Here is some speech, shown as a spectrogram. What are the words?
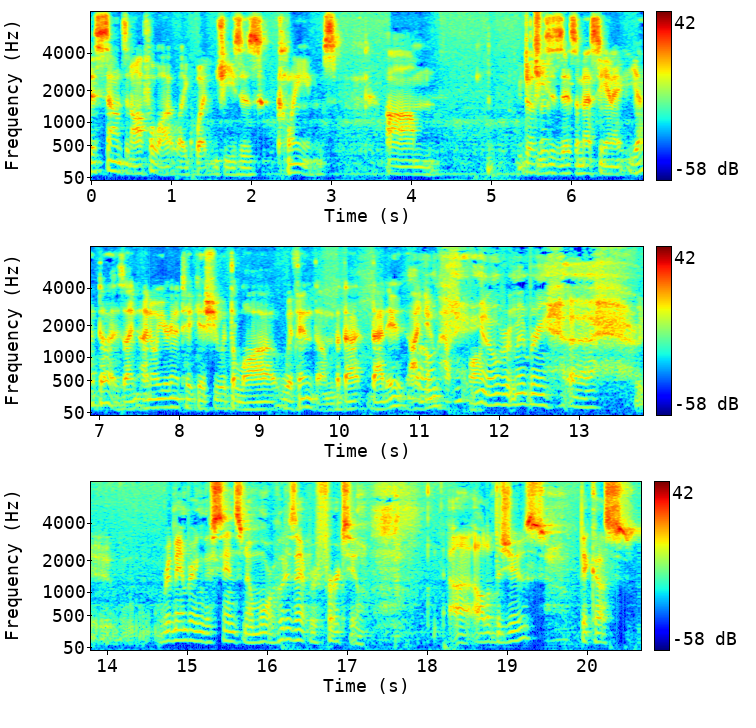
this sounds an awful lot like what Jesus claims. Um, does Jesus it? is a messianic. Yeah, it does. I, I know you're going to take issue with the law within them, but that that is well, I do have You know, remembering uh, remembering their sins no more. Who does that refer to? Uh, all of the Jews, because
